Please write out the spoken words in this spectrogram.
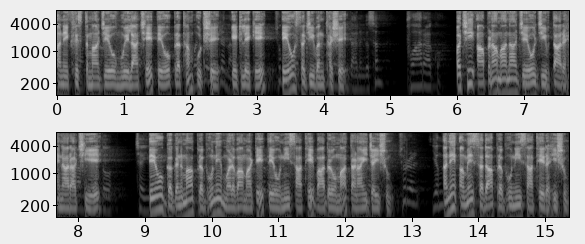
અને ખ્રિસ્તમાં જેઓ મુએલા છે, તેઓ પ્રથમ ઉઠશે, એટલે કે તેઓ સજીવન થશે. પછી આપણામાંના જેઓ જીવતા રહેનારા છીએ, તેઓ ગગનમાં પ્રભુને મળવા માટે તેઓની સાથે વાદળોમાં તણાઈ જઈશું. અને અમે સદા પ્રભુની સાથે રહીશું.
